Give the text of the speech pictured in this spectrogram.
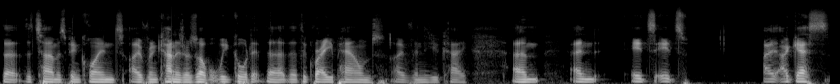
the, the term has been coined over in Canada as well, but we called it the the, the grey pound over in the UK. Um, and it's it's I, I guess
